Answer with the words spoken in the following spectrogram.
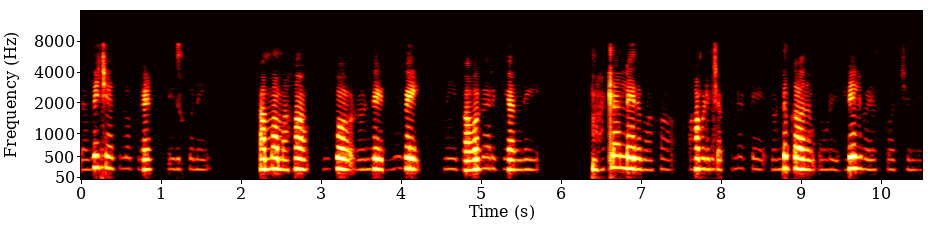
రవి చేతిలో ప్లేట్ తీసుకుని అమ్మ మహా ఇంకో రెండు ఇడ్లీ వేయి మీ బావగారికి అంది. మాట్లాడలేదు మహా. ఆవిడ చెప్పినట్టే రెండు కాదు మూడు ఇడ్లీలు వేసుకొచ్చింది.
